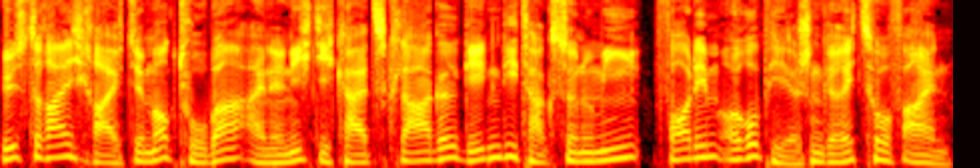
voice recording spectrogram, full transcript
Österreich reichte im Oktober eine Nichtigkeitsklage gegen die Taxonomie vor dem Europäischen Gerichtshof ein.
